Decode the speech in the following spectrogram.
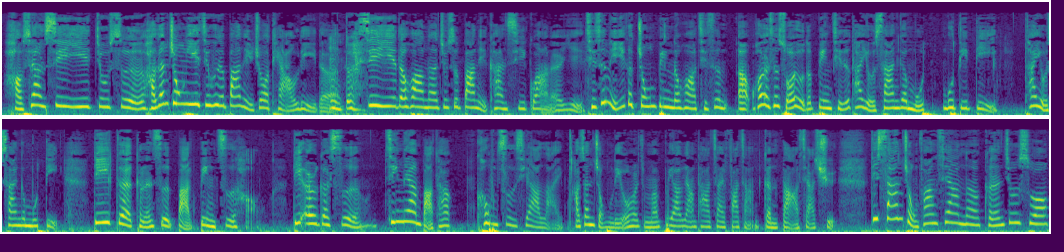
好像西医就是好像中医就是帮你做调理的，嗯对西医的话呢，就是帮你看习惯而已。其实你一个中病的话，其实啊、呃或者是所有的病，其实它有三个目目的地，它有三个目的。第一个可能是把病治好，第二个是尽量把它控制下来，好像肿瘤或者怎么，不要让它再发展更大下去。第三种方向呢，可能就是说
